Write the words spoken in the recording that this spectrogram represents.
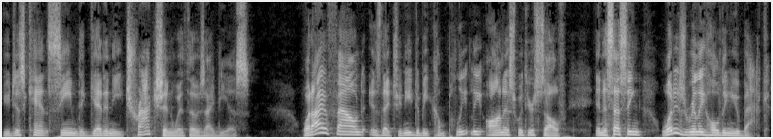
you just can't seem to get any traction with those ideas. What I have found is that you need to be completely honest with yourself in assessing what is really holding you back.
